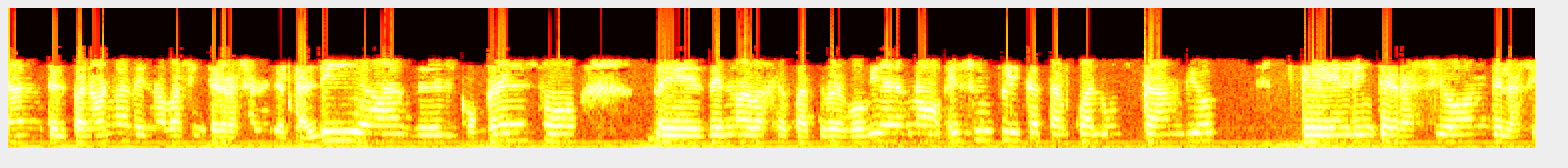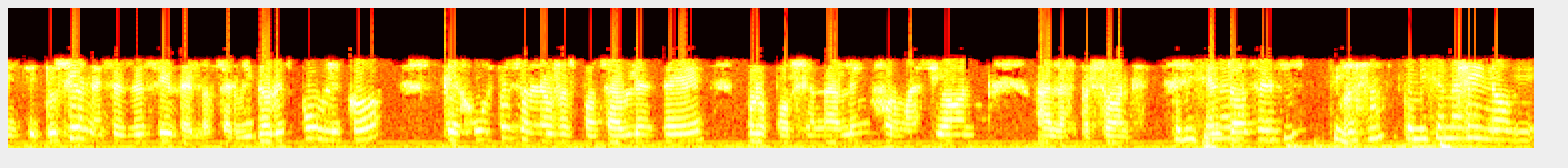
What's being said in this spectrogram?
ante el panorama de nuevas integraciones de alcaldías, del Congreso, de, de nueva jefatura de gobierno. Eso implica tal cual un cambio en la integración de las instituciones, es decir, de los servidores públicos, que justo son los responsables de proporcionar la información a las personas. Entonces, Sí, comisionada, eh,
